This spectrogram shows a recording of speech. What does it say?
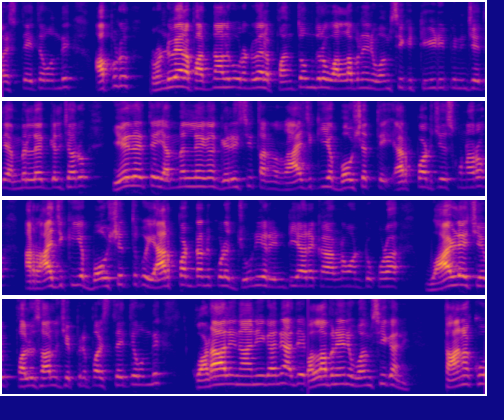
పరిస్థితి అయితే ఉంది. అప్పుడు రెండు వేల పద్నాలుగు రెండు వేల పంతొమ్మిదిలో వల్లభనేని వంశీకి టీడీపీ నుంచి అయితే ఎమ్మెల్యేగా గెలిచారు. ఏదైతే ఎమ్మెల్యేగా గెలిచి తన రాజకీయ భవిష్యత్తు ఏర్పాటు చేసుకున్నారో ఆ రాజకీయ భవిష్యత్తుకు ఏర్పడడానికి కూడా జూనియర్ ఎన్టీఆరే కారణం అంటూ కూడా వాళ్ళే చెప్ పలుసార్లు చెప్పిన పరిస్థితి అయితే ఉంది. కొడాలి నాని కానీ అదే వల్లభనేని వంశీ కానీ తనకు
